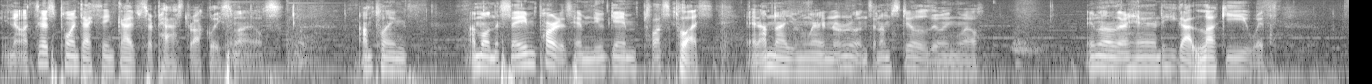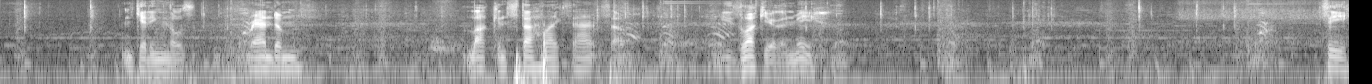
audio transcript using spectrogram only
You know, at this point I think I've surpassed RockLeeSmiles. I'm playing... I'm on the same part as him, New Game Plus Plus, and I'm not even wearing the runes, and I'm still doing well. On the other hand, he got lucky with getting those random luck and stuff like that, so he's luckier than me. See,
